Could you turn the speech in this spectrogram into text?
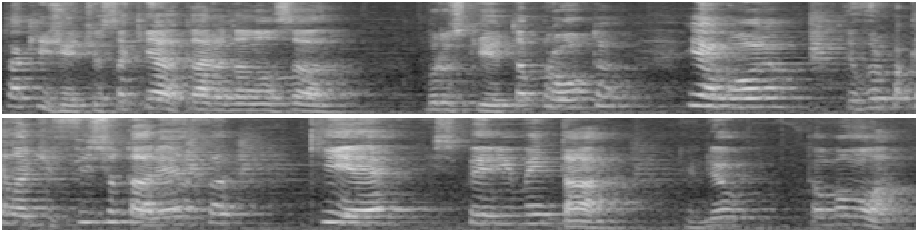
Tá aqui, gente. Essa aqui é a cara da nossa brusqueta pronta. E agora eu vou para aquela difícil tarefa que é experimentar, entendeu? Então vamos lá.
